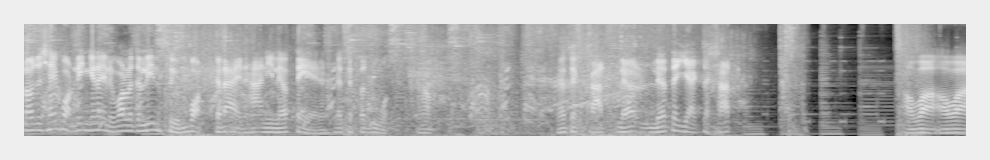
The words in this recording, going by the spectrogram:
เราจะใช้บอทเล่นก็ได้หรือว่าเราจะเล่นเสริมบอทก็ได้นะฮะนนี้แล้วแต่นะแล้วแต่สะดวกนะครับแล้วแต่คัดแล้วแล้วแต่อยากจะคัดเอาว่าเอาว่า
